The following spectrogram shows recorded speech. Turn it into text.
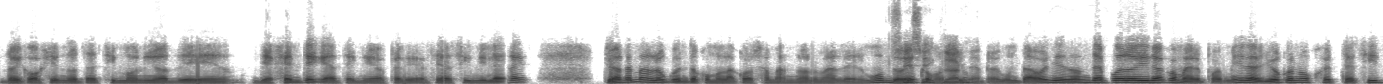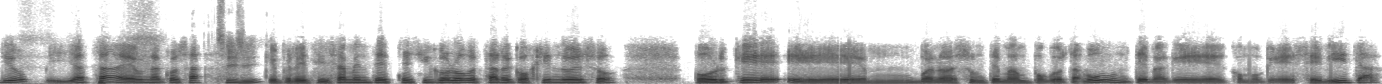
recogiendo testimonios de, de gente que ha tenido experiencias similares. Yo además lo cuento como la cosa más normal del mundo, es ¿eh? como si me pregunta, oye, ¿dónde puedo ir a comer? Pues mira, yo conozco este sitio y ya está, es una cosa que precisamente este psicólogo está recogiendo eso porque, eh, bueno, es un tema un poco tabú, un tema que como que se evita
